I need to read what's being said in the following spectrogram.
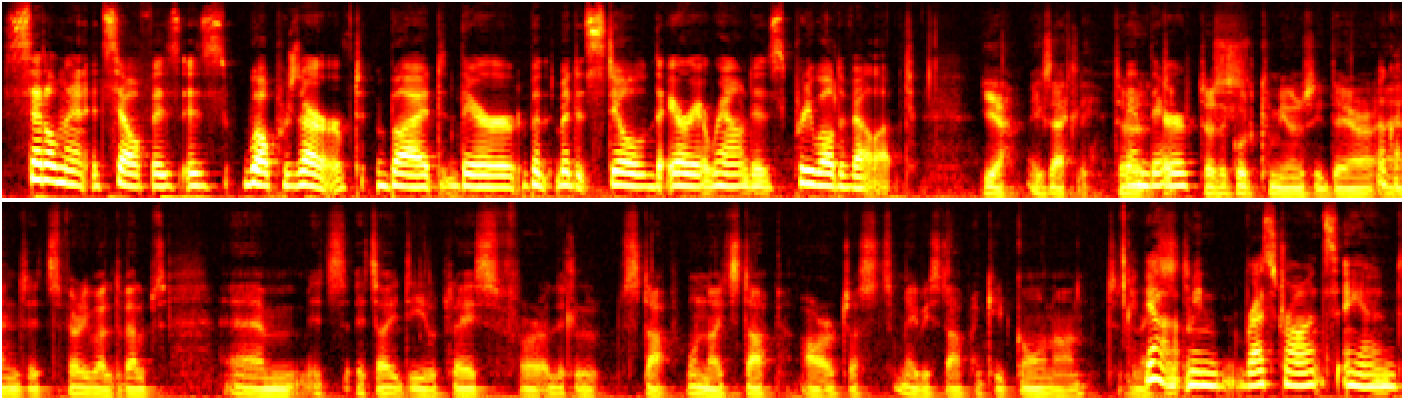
settlement itself is is well preserved, but there but but it's still the area around is pretty well developed. Yeah, exactly. There, And th- they're- there's a good community there, Okay. and it's very well developed. Um, it's it's ideal place for a little stop, one night stop, or just maybe stop and keep going on to the next. Yeah, I mean restaurants and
